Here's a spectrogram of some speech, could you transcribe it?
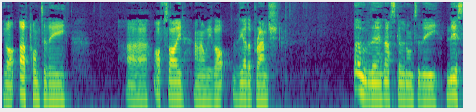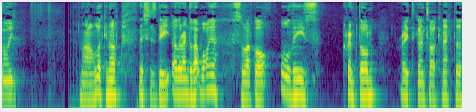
we got up onto the uh, offside and then we've got the other branch over there. That's going onto the near side. Now looking up this is the other end of that wire. So I've got all these crimped on ready to go into our connector.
